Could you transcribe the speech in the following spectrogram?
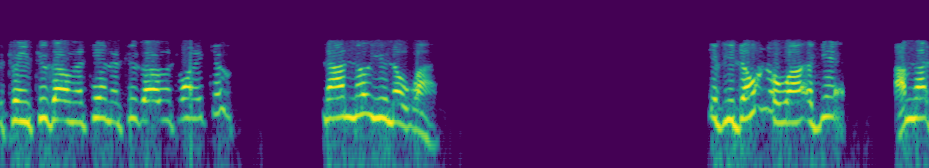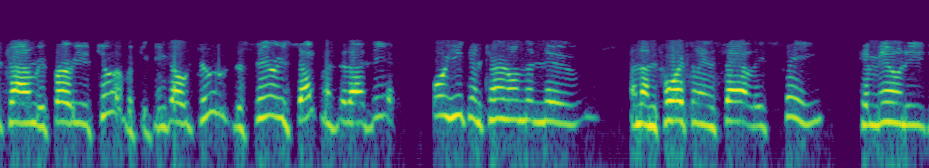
between 2010 and 2022. Now, I know you know why. If you don't know why, again, I'm not trying to refer you to it, but you can go to the series segments that I did, or you can turn on the news and unfortunately and sadly see community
